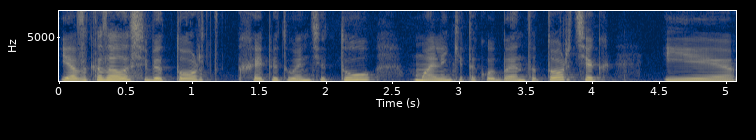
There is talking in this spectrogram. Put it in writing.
Я заказала себе торт Happy 22, маленький такой бенто-тортик, и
